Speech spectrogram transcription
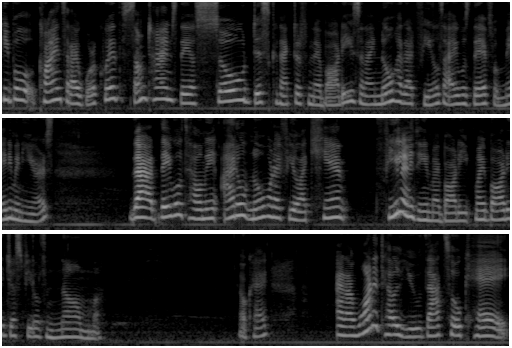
people, clients that I work with, sometimes they are so disconnected from their bodies, and I know how that feels. I was there for many, many years, that they will tell me, I don't know what I feel. I can't feel anything in my body. My body just feels numb. Okay? And I want to tell you that's okay.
